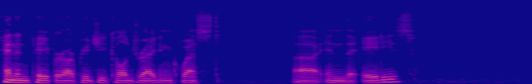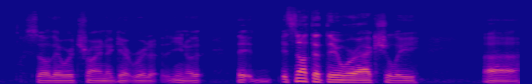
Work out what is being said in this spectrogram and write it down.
pen and paper RPG called Dragon Quest uh, in the '80s. So they were trying to get rid of you know they, it's not that they were actually uh,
